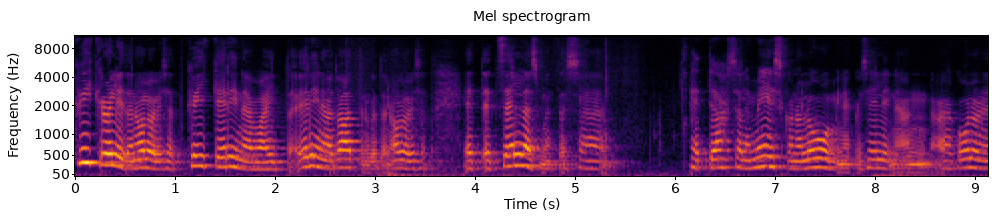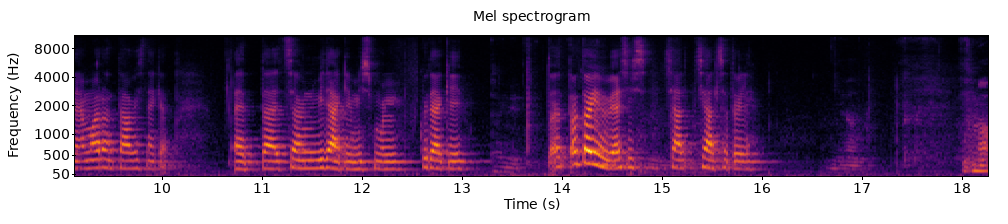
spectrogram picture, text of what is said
kõik rollid on olulised, kõik erinevaid, erinevad vaatenurgad on olulised, et, et selles mõttes et jah, selle meeskonna loomine kui selline on väga oluline ja ma arvan, et Taavis nägi, et et, et see on midagi, mis mul kuidagi to toimib ja siis sealt, sealt see tuli. siis ma,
